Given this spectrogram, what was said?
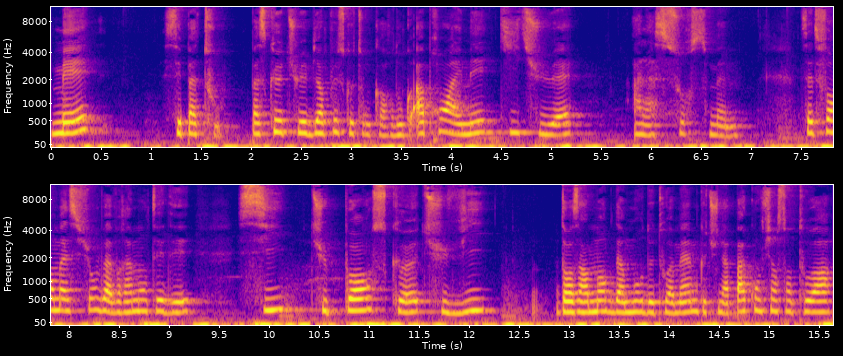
Mais c'est pas tout, parce que tu es bien plus que ton corps. Donc apprends à aimer qui tu es à la source même. Cette formation va vraiment t'aider si tu penses que tu vis dans un manque d'amour de toi-même, que tu n'as pas confiance en toi,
